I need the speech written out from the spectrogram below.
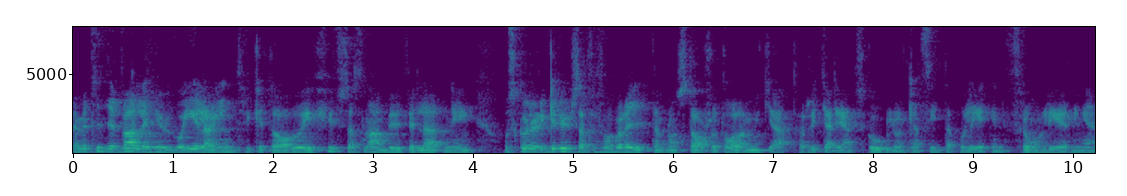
Nummer 10 Valle-Hugo gillar intrycket av och är hyfsat snabb ut vid laddning. Och skulle det grusa för favoriten från start så talar mycket att Rickard Ernst Skoglund kan sitta på leken ifrån ledningen.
